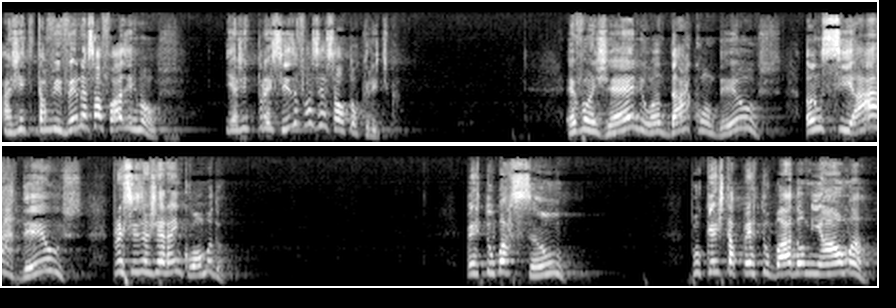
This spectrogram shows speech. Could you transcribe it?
A gente está vivendo essa fase, irmãos. E a gente precisa fazer essa autocrítica. Evangelho, andar com Deus, ansiar Deus precisa gerar incômodo, perturbação. Porque está perturbada a minha alma?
